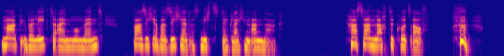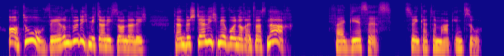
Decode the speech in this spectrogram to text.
Mark überlegte einen Moment, war sich aber sicher, dass nichts dergleichen anlag. Hassan lachte kurz auf. Ach du, wehren würde ich mich da nicht sonderlich. Dann bestelle ich mir wohl noch etwas nach. Vergiss es, zwinkerte Mark ihm zu.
